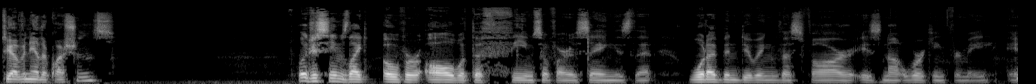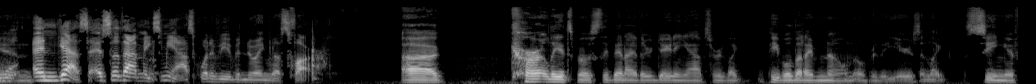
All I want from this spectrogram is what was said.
Do you have any other questions? Well, it just seems like overall what the theme so far is saying is that what I've been doing thus far is not working for me, and and yes so that makes me ask what have you been doing thus far uh, currently it's mostly been either dating apps or like people that I've known over the years, and like seeing if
